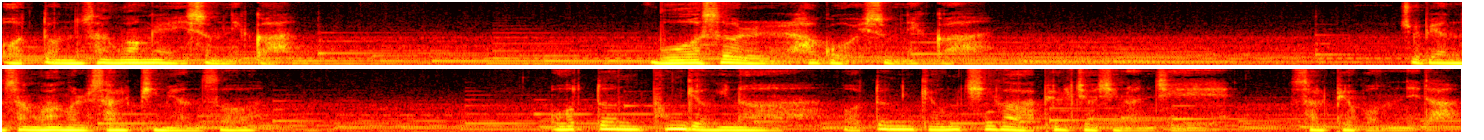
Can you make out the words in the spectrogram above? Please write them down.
어떤 상황에 있습니까? 무엇을 하고 있습니까? 주변 상황을 살피면서 어떤 풍경이나 어떤 경치가 펼쳐지는지 살펴봅니다.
